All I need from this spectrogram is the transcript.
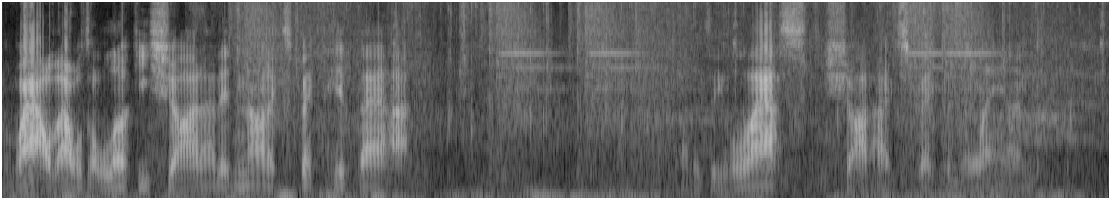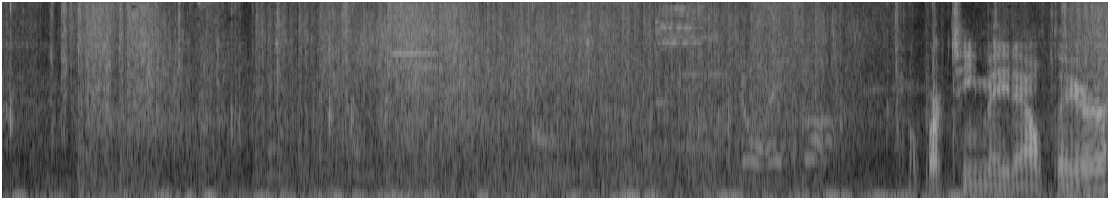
Wow, that was a lucky shot. I did not expect to hit that. That was the last shot I expected to land. Our teammate out there.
